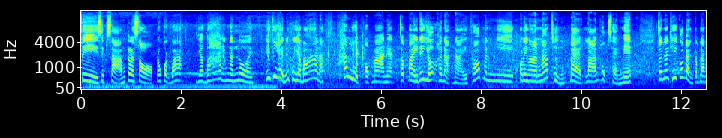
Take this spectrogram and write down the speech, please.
43 กระสอบ ปรากฏว่ายาบ้าทั้งนั้นเลย นี่ที่เห็นนี่คือยาบ้านะ ถ้าหลุดออกมาเนี่ยจะไปได้เยอะขนาดไหน เพราะมันมีปริมาณมากถึง8ล้าน6แสนเมตร เจ้าหน้าที่ก็แบ่งกำลัง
